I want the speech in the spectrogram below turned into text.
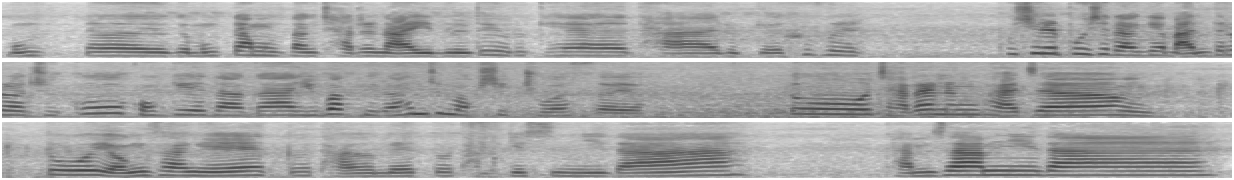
몽, 어, 여기 몽땅몽땅 자른 아이들도 이렇게 다 이렇게 흙을 포실포실하게 만들어주고 거기에다가 유박비료 한 주먹씩 주었어요. 또 자라는 과정 또 영상에 또 다음에 또 담겠습니다. 감사합니다.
